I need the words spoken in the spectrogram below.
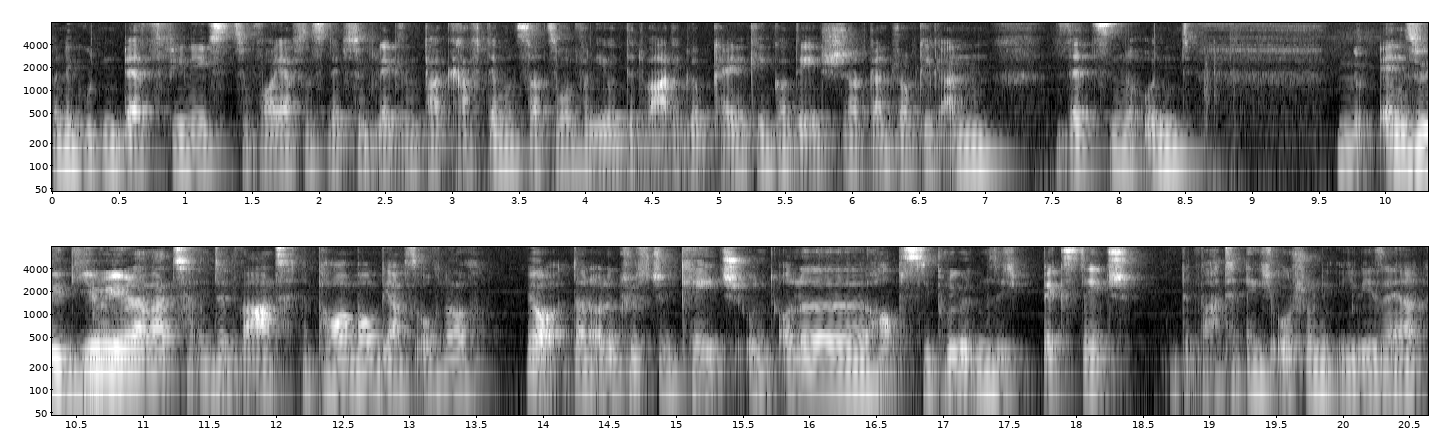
von der guten Beth Phoenix. Zuvor gab es einen Snap Suplex, ein paar Kraftdemonstrationen von ihr und das war, ich glaube, keine King konnte den Shotgun Dropkick ansetzen und Enzo Igiri oder was und das war eine Powerbomb gab es auch noch. Ja, dann alle Christian Cage und alle Hobbs, die prügelten sich backstage und das war dann eigentlich auch schon gewesen, ja.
